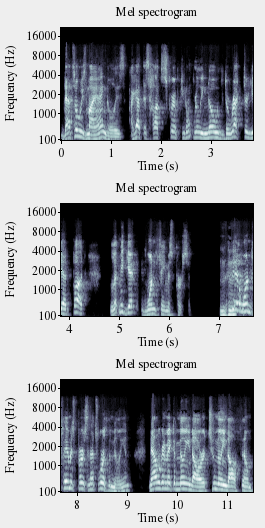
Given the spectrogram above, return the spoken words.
That's always my angle. Is I got this hot script. You don't really know the director yet, but let me get one famous person. Mm-hmm. Yeah, one famous person that's worth a million. Now we're going to make a million dollar, two million dollar film,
